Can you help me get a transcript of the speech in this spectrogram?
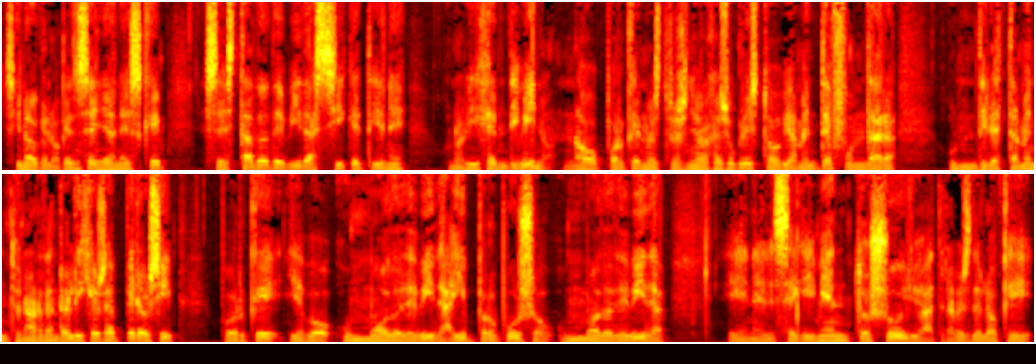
sino que lo que enseñan es que ese estado de vida sí que tiene un origen divino, no porque nuestro Señor Jesucristo obviamente fundara un, directamente una orden religiosa, pero sí porque llevó un modo de vida y propuso un modo de vida en el seguimiento suyo a través de lo que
